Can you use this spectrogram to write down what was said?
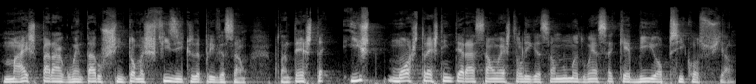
mais para aguentar os sintomas físicos da privação. Portanto, esta, isto mostra esta interação, esta ligação numa doença que é biopsicossocial.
